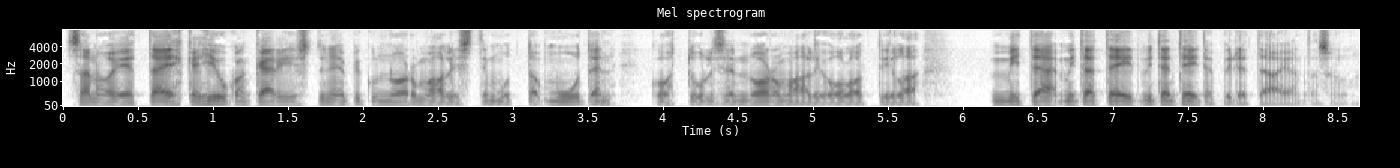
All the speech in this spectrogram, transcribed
sanoi, että ehkä hiukan kärjistyneempi kuin normaalisti, mutta muuten kohtuullisen normaali olotila. Mitä, mitä teit, miten teitä pidetään ajan tasalla?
